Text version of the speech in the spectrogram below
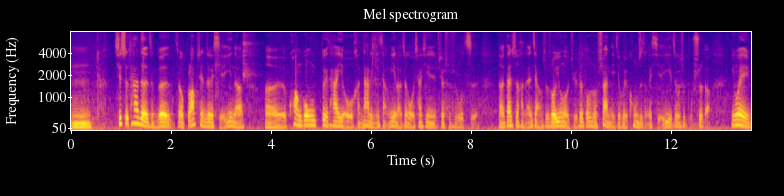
嗯，其实它的整个这个 blockchain 这个协议呢，呃，矿工对它有很大的影响力了，这个我相信确实是如此。呃，但是很难讲是说拥有绝对多数算力就可以控制整个协议，这个是不是的？因为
